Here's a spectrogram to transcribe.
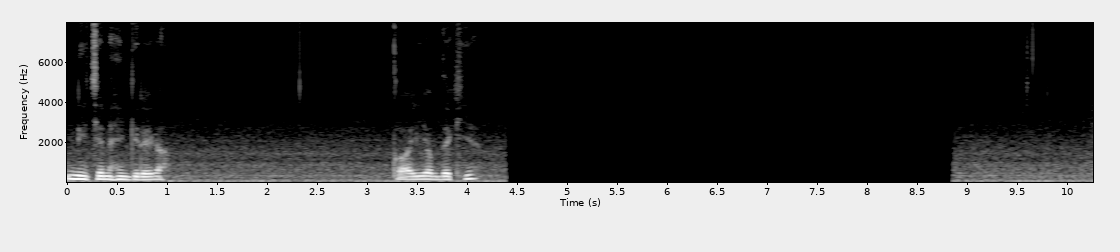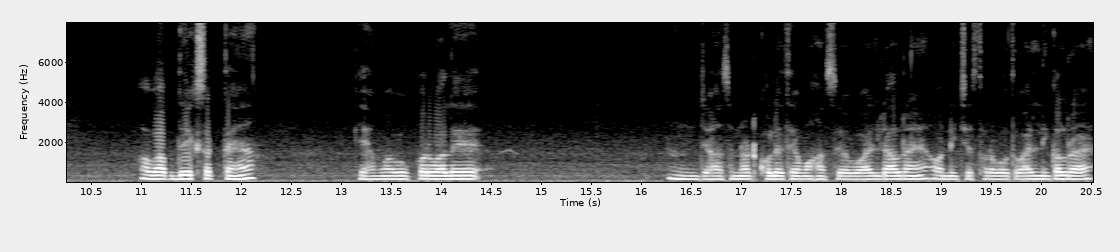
नीचे नहीं गिरेगा। तो आइए अब देखिए। अब आप देख सकते हैं कि हम अब ऊपर वाले जहाँ से नट खोले थे, वहाँ से अब ऑयल डाल रहे हैं और नीचे से थोड़ा बहुत ऑयल निकल रहा है।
